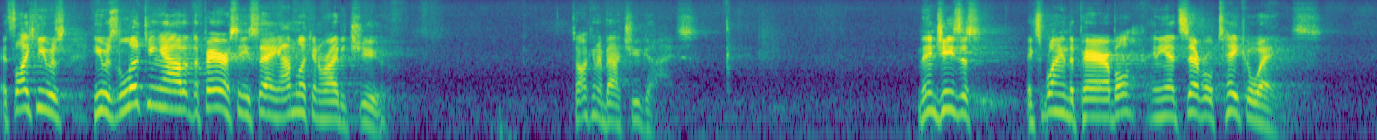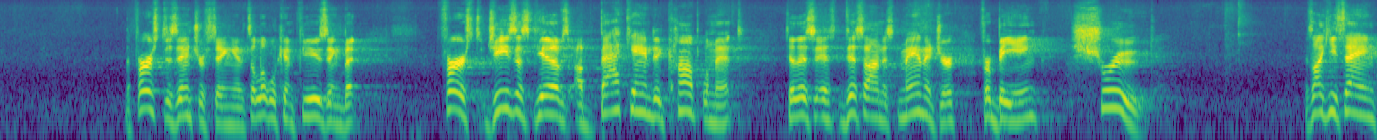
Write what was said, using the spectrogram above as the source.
it's like he was, he was looking out at the Pharisees saying, I'm looking right at you. Talking about you guys. Then Jesus explained the parable, and he had several takeaways. The first is interesting and it's a little confusing, but first, Jesus gives a backhanded compliment to this dishonest manager for being shrewd. It's like he's saying,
